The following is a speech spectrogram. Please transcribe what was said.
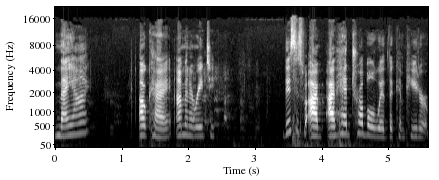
May I? Okay, I'm going to read to you. This is I've, I've had trouble with the computer.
